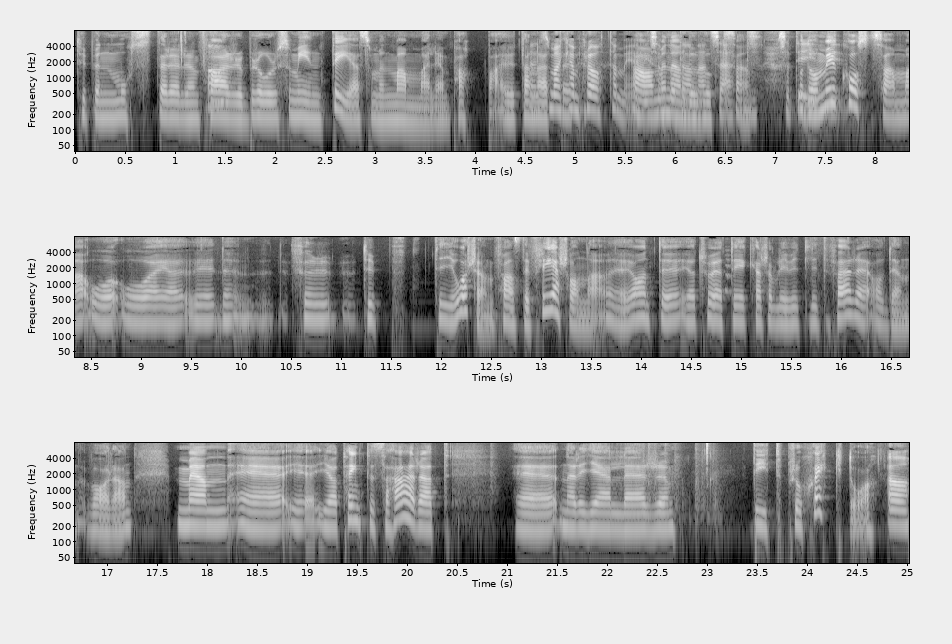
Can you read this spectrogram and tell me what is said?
typ en moster eller en farbror ja. som inte är som en mamma eller en pappa. Utan eller att, som man kan prata med ja, liksom, men på ett ändå annat vuxen. sätt. Så och de är ju kostsamma och, och eh, för typ tio år sedan fanns det fler sådana. Jag, har inte, jag tror att det kanske har blivit lite färre av den varan. Men eh, jag tänkte så här att eh, när det gäller ditt projekt då. Ja.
